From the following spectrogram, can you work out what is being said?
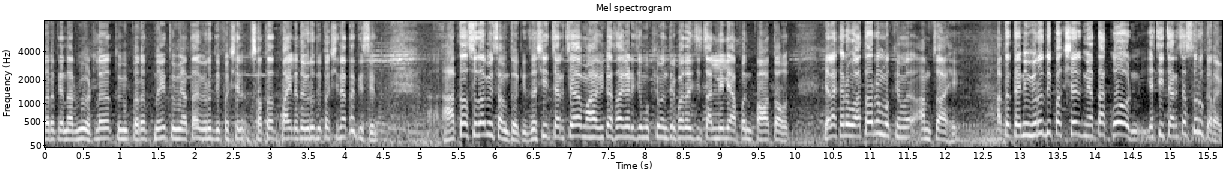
परत येणार. मी म्हटलं तुम्ही परत नाही तुम्ही आता विरोधी पक्ष स्वतः पाहिलं तर विरोधी पक्ष नेता दिसेल. आता सुद्धा मी सांगतो की जशी चर्चा महाविकास आघाडीची मुख्यमंत्री पदाची चाललेली आपण पाहतो आहोत याला खरं वातावरण मुख्य आमचं आहे. आता त्यांनी विरोधी पक्ष नेता कोण याची चर्चा सुरू करावी.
